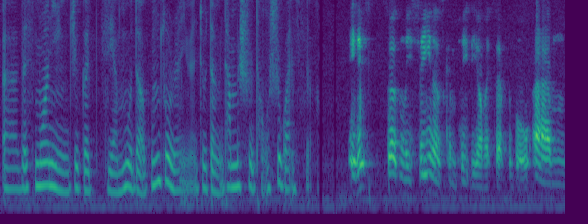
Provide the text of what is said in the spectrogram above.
呃 This Morning 这个节目的工作人员，就等于他们是同事关系了。It is certainly seen as completely unacceptable, and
